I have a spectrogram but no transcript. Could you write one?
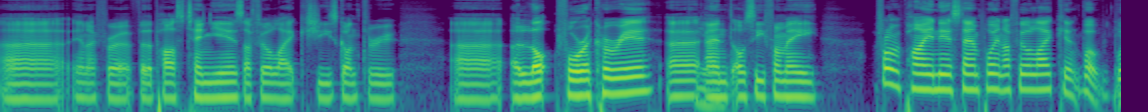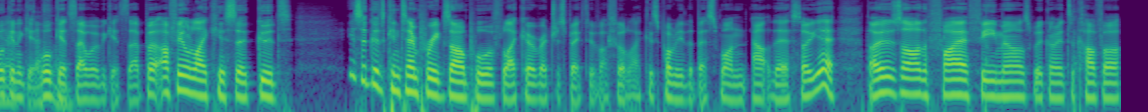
uh, you know, for for the past ten years. I feel like she's gone through uh, a lot for a career, uh, Yeah. and obviously from a from a pioneer standpoint, I feel like, and well, we're Yeah, gonna get we'll get to that when we get to that, but I feel like it's a good, it's a good contemporary example of like a retrospective. I feel like it's probably the best one out there. So yeah, those are the five females we're going to cover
